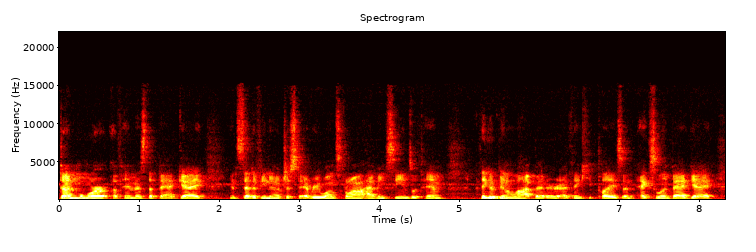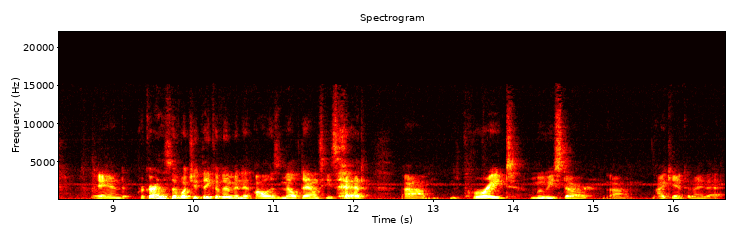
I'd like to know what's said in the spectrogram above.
done more of him as the bad guy instead of you know just every once in a while having scenes with him, I think it would have been a lot better. I think he plays an excellent bad guy, and regardless of what you think of him and all his meltdowns he's had, um, great movie star. Um, I can't deny that.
